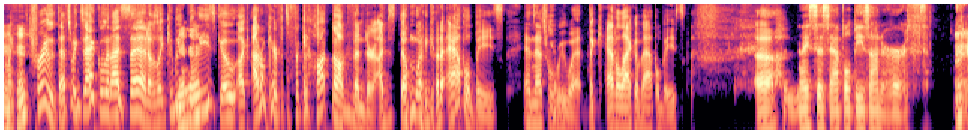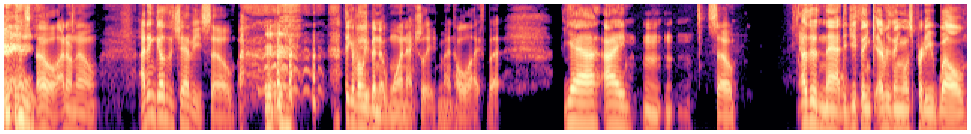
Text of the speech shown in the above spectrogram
I'm like, Mhm. true. That's exactly what I said. I was like, can we Mhm. please go? Like, I don't care if it's a freaking hot dog vendor. I just don't want to go to Applebee's. And that's where we went. The Cadillac of Applebee's. Uh, the nicest applebee's on earth so I don't know. I didn't go to the Chevy, so I think I've only been to one actually my whole life. But yeah, I. Mm, mm, mm. So other than that, did you think everything was pretty well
